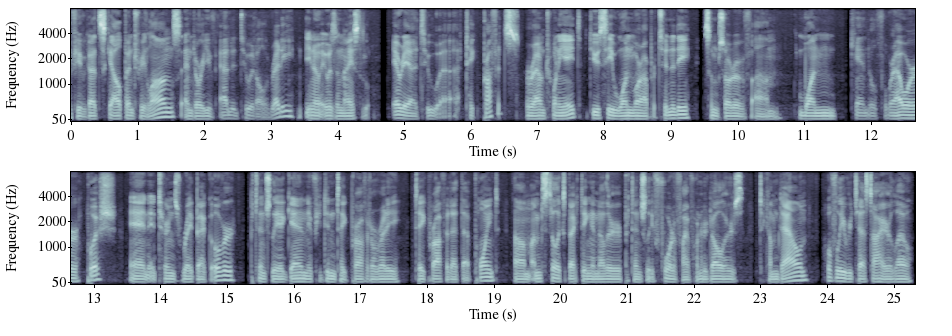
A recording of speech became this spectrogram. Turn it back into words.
if you've got scalp entry longs and or you've added to it already. You know, it was a nice little area to uh, take profits around 28. Do you see one more opportunity? Some sort of um, one candle four hour push and it turns right back over. Potentially again, if you didn't take profit already, take profit at that point. Um, I'm still expecting another potentially four to five hundred dollars to come down. Hopefully, retest a higher low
